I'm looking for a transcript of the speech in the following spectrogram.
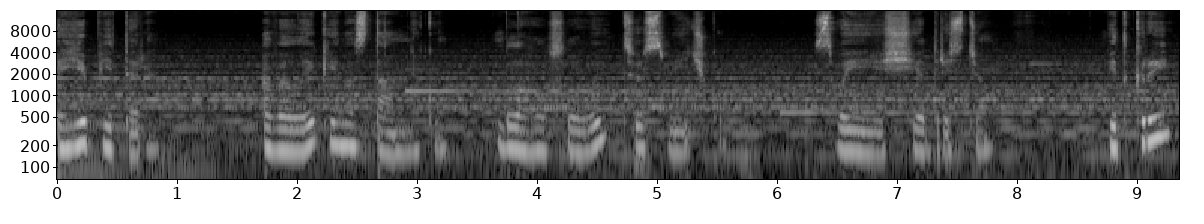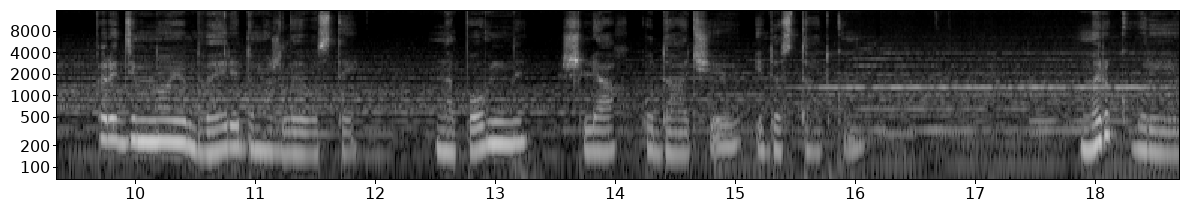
Юпітере, великий наставнику, благослови цю свічку своєю щедрістю. Відкрий переді мною двері до можливостей, наповни шлях удачею і достатком. Меркурію,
